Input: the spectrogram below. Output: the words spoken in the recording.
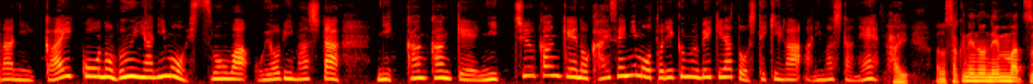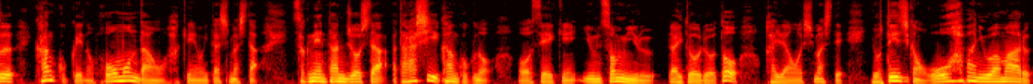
らに外交の分野にも質問は及びました。日韓関係日中関係の改善にも取り組むべきだと指摘がありましたね。はい。あの昨年の年末韓国への訪問団を派遣をいたしました。昨年誕生した新しい韓国の政権ユン・ソンミル大統領と会談をしまして予定時間を大幅に上回る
